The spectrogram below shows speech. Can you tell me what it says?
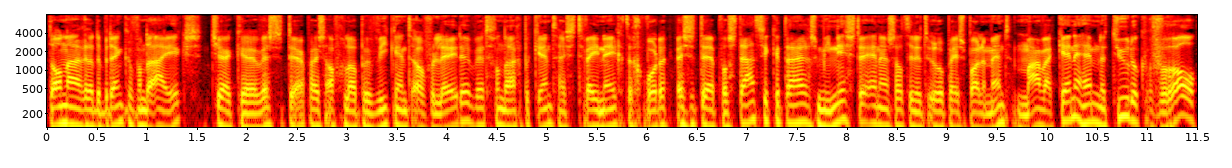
Dan naar eh, de bedenker van de AX, Tjerk eh, Westerterp. Hij is afgelopen weekend overleden, werd vandaag bekend. Hij is 92 geworden. Westerterp was staatssecretaris, minister en hij zat in het Europees Parlement. Maar wij kennen hem natuurlijk vooral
